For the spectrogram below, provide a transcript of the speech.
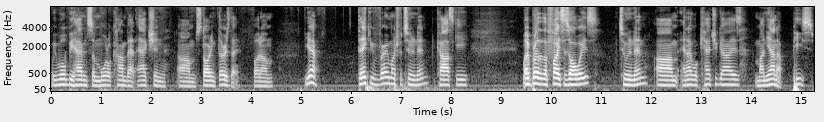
we will be having some Mortal Kombat action um, starting Thursday. But um, yeah, thank you very much for tuning in, Koski. My brother, the Feist, as always, tuning in. Um, and I will catch you guys mañana. Peace.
